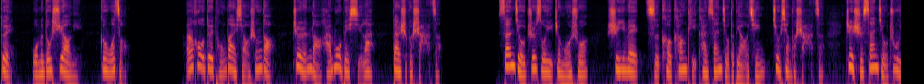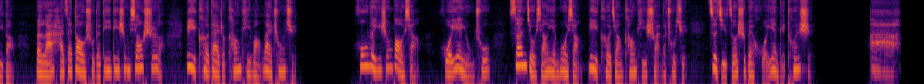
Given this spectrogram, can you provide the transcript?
对，我们都需要你，跟我走。”而后对同伴小声道：“这人脑还没被洗烂，但是个傻子。”三九之所以这么说，是因为此刻康体看三九的表情就像个傻子。这时三九注意到，本来还在倒数的滴滴声消失了，立刻带着康体往外冲去。轰的一声爆响，火焰涌出。三九想也莫想，立刻将康体甩了出去，自己则是被火焰给吞噬。啊！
